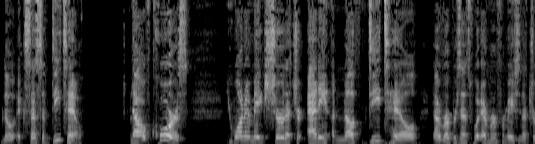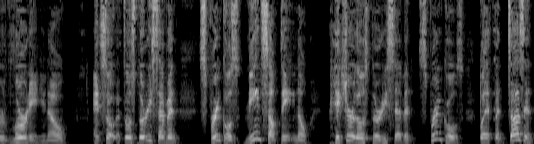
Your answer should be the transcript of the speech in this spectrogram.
you know excessive detail. Now, of course, you want to make sure that you're adding enough detail that represents whatever information that you're learning, you know? And so if those 37 sprinkles mean something, you know, picture those 37 sprinkles. But if it doesn't,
